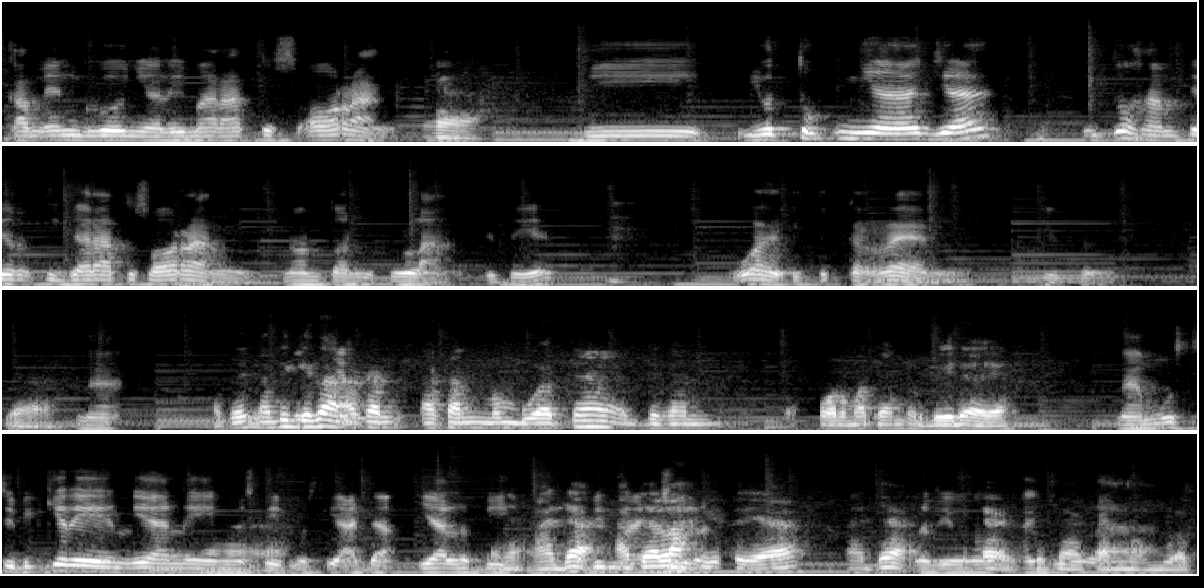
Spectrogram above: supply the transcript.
Come and go-nya 500 orang. Ya. Di YouTube-nya aja itu hampir 300 orang nonton ulang gitu ya. Wah, itu keren gitu. Ya. Nah. nanti, nanti kita akan akan membuatnya dengan format yang berbeda ya. Nah, mesti pikirin ya nih, Nah. mesti mesti ada ya lebih ada lebih maju adalah lah. gitu ya. Ada lebih kita, maju kita akan membuat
